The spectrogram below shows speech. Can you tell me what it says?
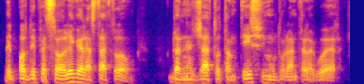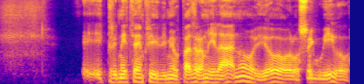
del Po di Pezzoli che era stato danneggiato tantissimo durante la guerra. I primi tempi di mio padre a Milano io lo seguivo,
